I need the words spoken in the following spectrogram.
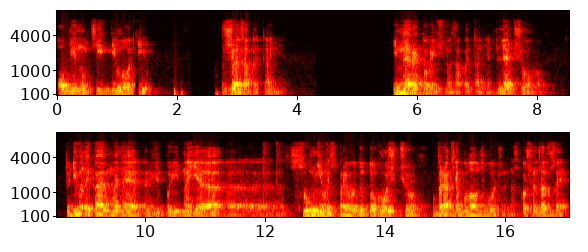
обміну цих пілотів. Вже запитання. І не риторичне запитання. Для чого? Тоді виникає в мене відповідно є е, сумніви з приводу того, що операція була узгоджена. Скорше за все,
